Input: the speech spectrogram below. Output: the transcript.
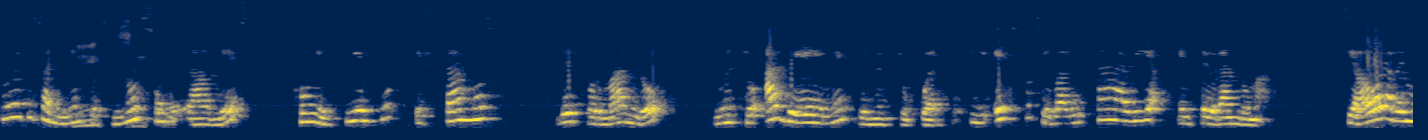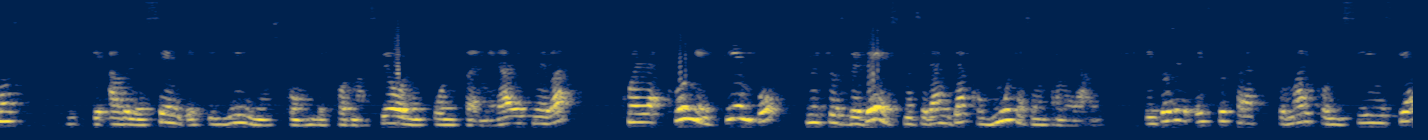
Todos estos alimentos Sí, no saludables, con el tiempo estamos desformando nuestro ADN de nuestro cuerpo y esto se va a ver cada día empeorando más. Si ahora vemos de adolescentes y niños con deformaciones o enfermedades nuevas, con, la- con el tiempo nuestros bebés nacerán ya con muchas enfermedades. Entonces esto es para tomar conciencia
